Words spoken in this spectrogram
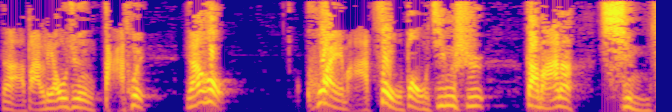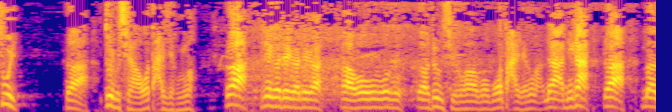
啊，把辽军打退，然后快马奏报京师，干嘛呢？请罪，是吧？对不起啊，我打赢了。是吧？这个这个这个啊，我我我啊，对不起啊，我我打赢了。那你看是吧？那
